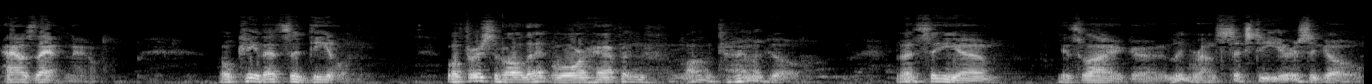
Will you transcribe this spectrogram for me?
How's that now? Okay, that's a deal. Well, first of all, that war happened a long time ago. Let's see, uh, it's like uh, around 60 years ago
